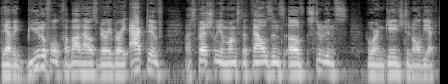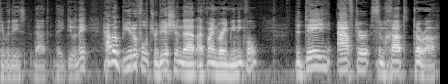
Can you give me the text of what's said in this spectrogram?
They have a beautiful Chabad house, very, very active, especially amongst the thousands of students who are engaged in all the activities that they do. And they have a beautiful tradition that I find very meaningful the day after Simchat Torah,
